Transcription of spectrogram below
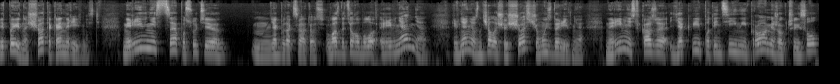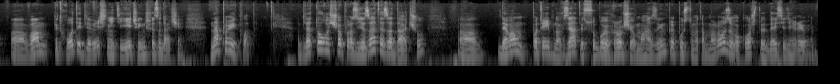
Відповідно, що таке нерівність? Нерівність це, по суті, як би так сказати, ось у вас до цього було рівняння. Рівняння означало, що щось чомусь дорівнює. Нерівність вказує, який потенційний проміжок чисел вам підходить для вирішення тієї чи іншої задачі. Наприклад, для того, щоб розв'язати задачу, де вам потрібно взяти з собою гроші в магазин, припустимо, там морозиво коштує 10 гривень.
